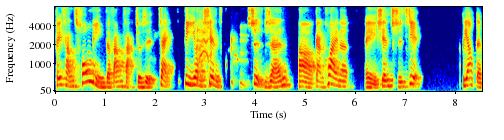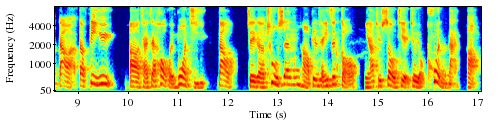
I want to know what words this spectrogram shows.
非常聪明的方法，就是在。利用现在是人啊，赶快呢，哎，先持戒，不要等到啊到地狱啊才在后悔莫及，到这个畜生哈、啊、变成一只狗，你要去受戒就有困难啊。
